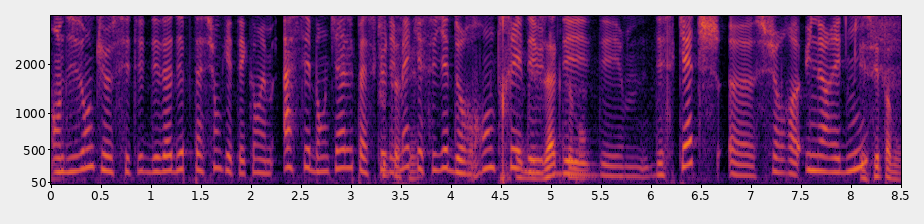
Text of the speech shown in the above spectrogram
En disant que c'était des adaptations qui étaient quand même assez bancales parce que Tout les mecs fait. essayaient de rentrer des, des, des, des sketchs euh, sur une heure et demie Et c'est pas bon.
